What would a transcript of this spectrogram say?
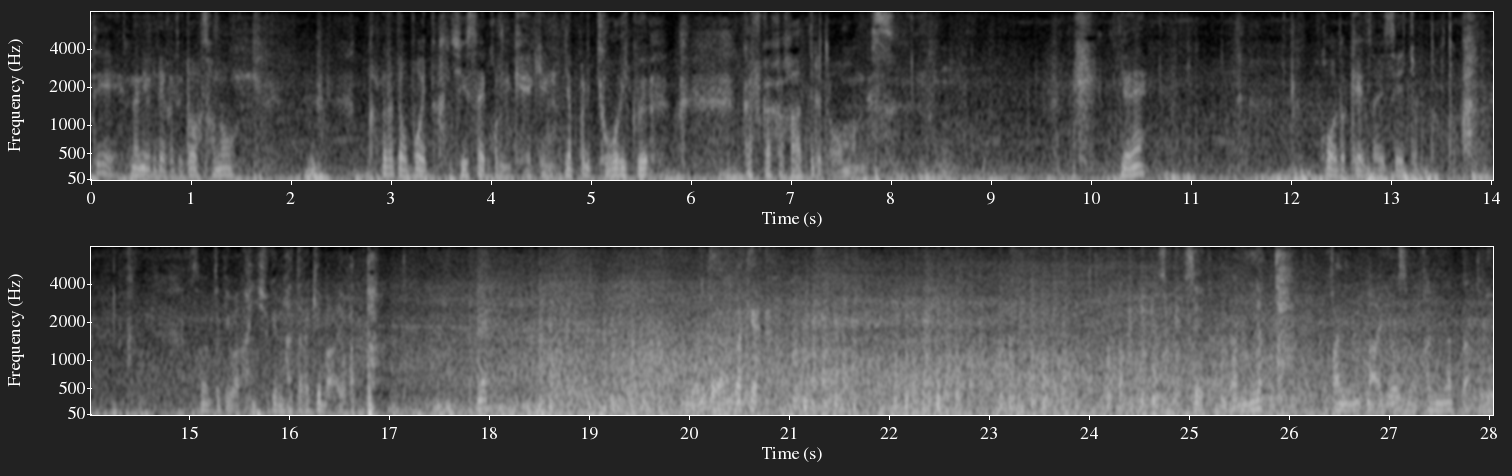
で何を言いたいかというとその体で覚えた小さい頃の経験。やっぱり教育。が深く関わってると思うんです、うん。でね。高度経済成長の時とかその時は一生懸命働けばよかった。ね。やればやるだけ。その成果にが身になった。お金にまあ要するにお金になったというこ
